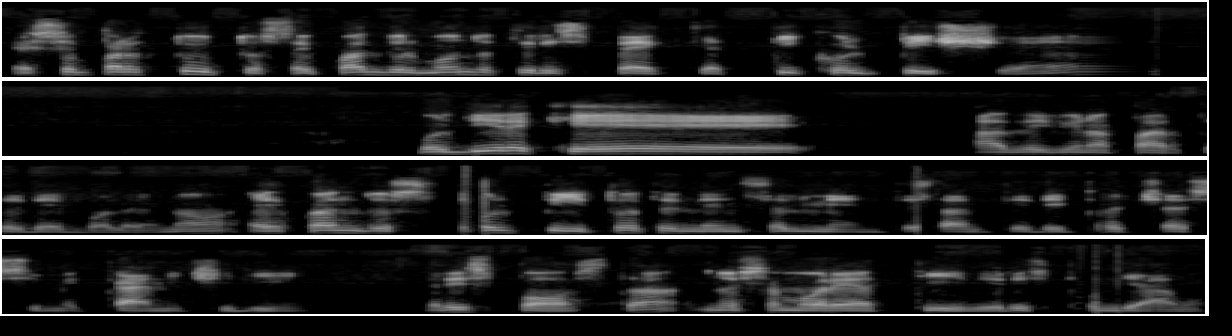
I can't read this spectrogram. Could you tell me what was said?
e soprattutto se quando il mondo ti rispecchia ti colpisce, vuol dire che avevi una parte debole, no? E quando sei colpito tendenzialmente, stante dei processi meccanici di risposta, noi siamo reattivi, rispondiamo.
